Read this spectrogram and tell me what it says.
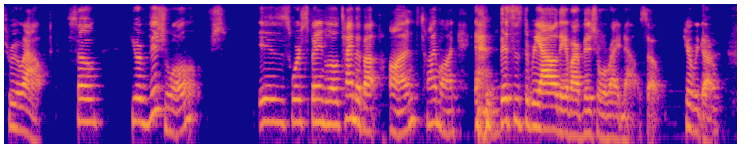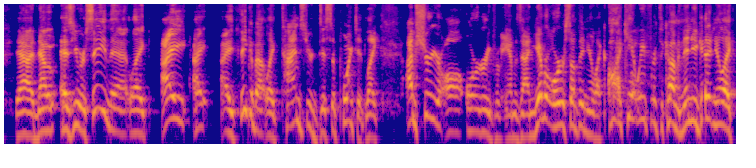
throughout. So your visual is worth spending a little time about on time on and this is the reality of our visual right now. So here we go. Yeah. Now as you were saying that like i i i think about like times you're disappointed. Like i'm sure you're all ordering from amazon. You ever order something you're like oh i can't wait for it to come and then you get it and you're like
